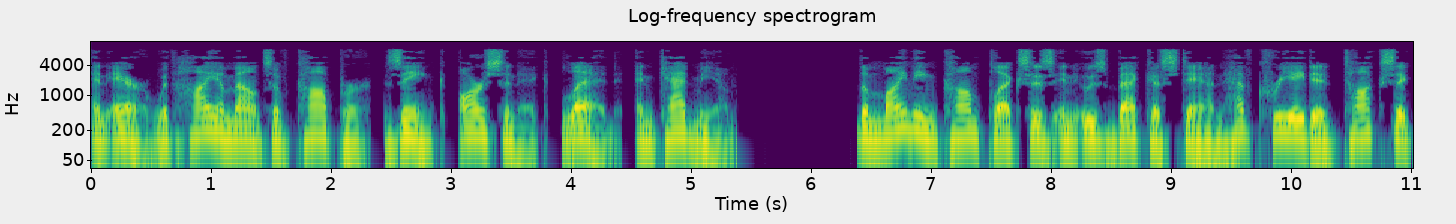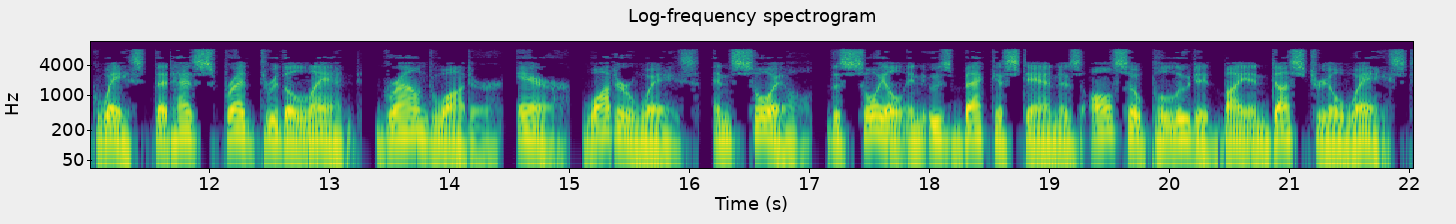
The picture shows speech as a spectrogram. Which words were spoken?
and air with high amounts of copper, zinc, arsenic, lead, and cadmium. The mining complexes in Uzbekistan have created toxic waste that has spread through the land, groundwater, air, waterways, and soil. The soil in Uzbekistan is also polluted by industrial waste.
